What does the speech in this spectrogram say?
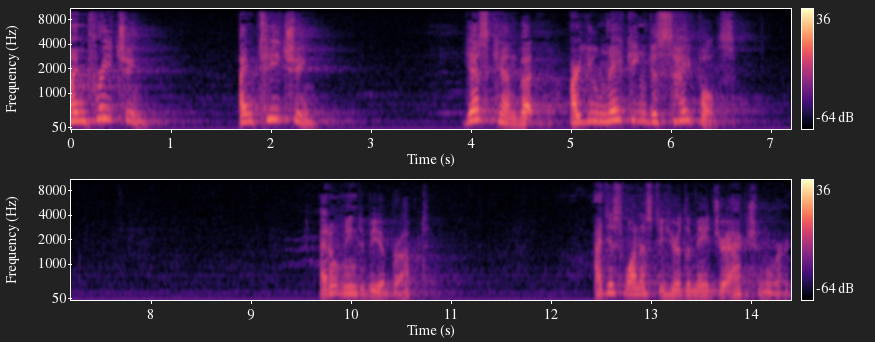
I'm preaching. I'm teaching. Yes, Ken, but are you making disciples? I don't mean to be abrupt. I just want us to hear the major action word,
